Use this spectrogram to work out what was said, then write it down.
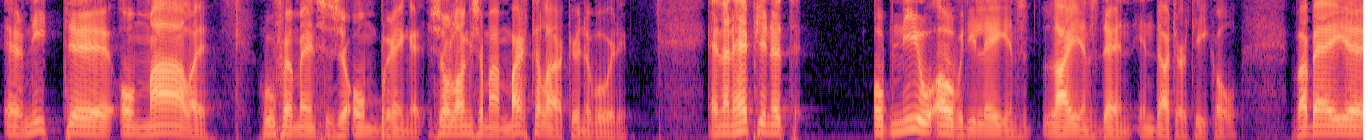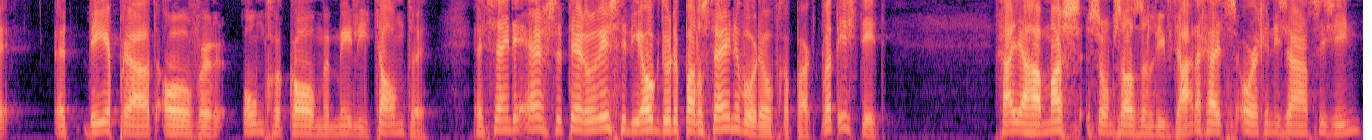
er niet eh, om malen hoeveel mensen ze ombrengen. Zolang ze maar martelaar kunnen worden. En dan heb je het opnieuw over die Lions Den in dat artikel. Waarbij je het weer praat over omgekomen militanten. Het zijn de ergste terroristen die ook door de Palestijnen worden opgepakt. Wat is dit? Ga je Hamas soms als een liefdadigheidsorganisatie zien?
